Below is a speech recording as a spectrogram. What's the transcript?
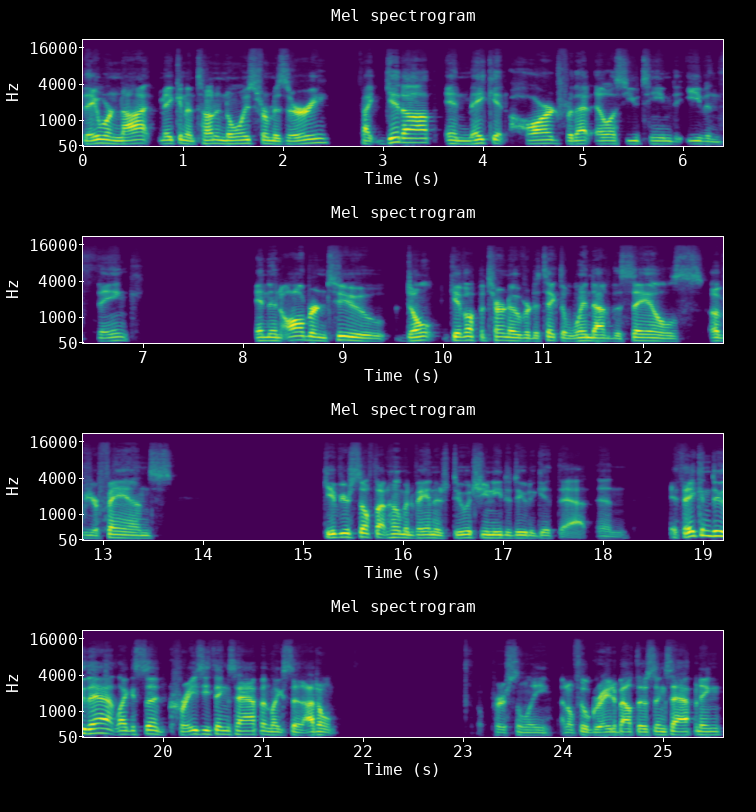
they were not making a ton of noise for Missouri. Like, get up and make it hard for that LSU team to even think. And then Auburn, too, don't give up a turnover to take the wind out of the sails of your fans. Give yourself that home advantage. Do what you need to do to get that. And if they can do that, like I said, crazy things happen. Like I said, I don't personally, I don't feel great about those things happening,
